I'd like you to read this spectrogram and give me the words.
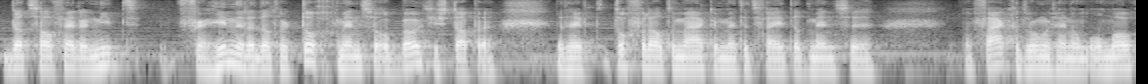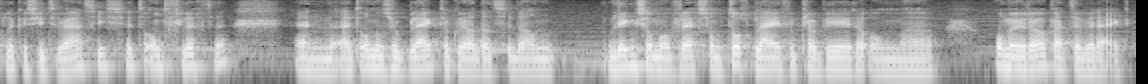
dat zal verder niet verhinderen dat er toch mensen op bootjes stappen. Dat heeft toch vooral te maken met het feit dat mensen vaak gedwongen zijn om onmogelijke situaties te ontvluchten. En uit onderzoek blijkt ook wel dat ze dan linksom of rechtsom toch blijven proberen om, uh, om Europa te bereiken.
